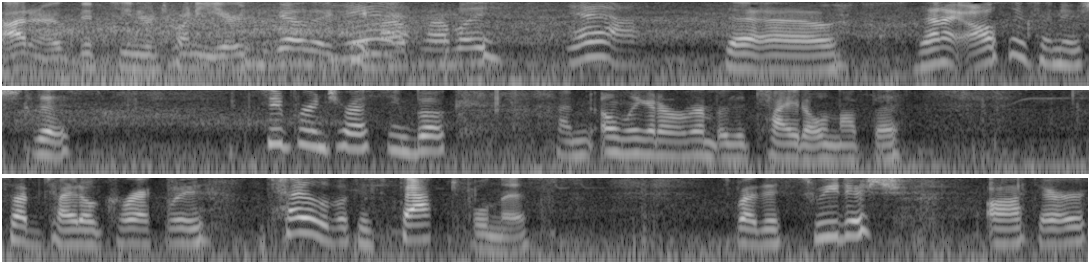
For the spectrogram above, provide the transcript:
I don't know, 15 or 20 years ago that it came out, probably. Yeah. So then I also finished this super interesting book. I'm only going to remember the title, not the subtitle correctly. The title of the book is Factfulness. It's by this Swedish author,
